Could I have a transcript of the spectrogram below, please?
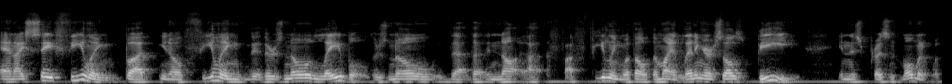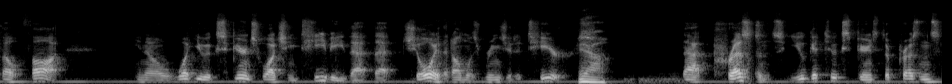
and i say feeling but you know feeling there's no label there's no that the, not a, a feeling without the mind letting ourselves be in this present moment without thought. You know what you experience watching tv that that joy that almost brings you to tears. Yeah that presence you get to experience the presence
